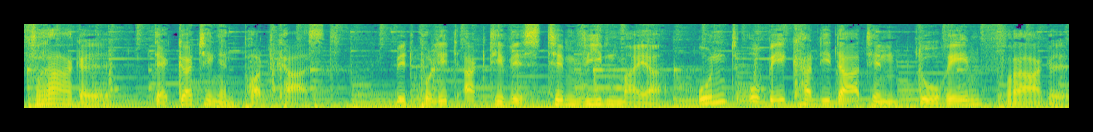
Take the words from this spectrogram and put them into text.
Frage, der Göttingen-Podcast mit Politaktivist Tim Wiedenmeier und OB-Kandidatin Doreen Fragel.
